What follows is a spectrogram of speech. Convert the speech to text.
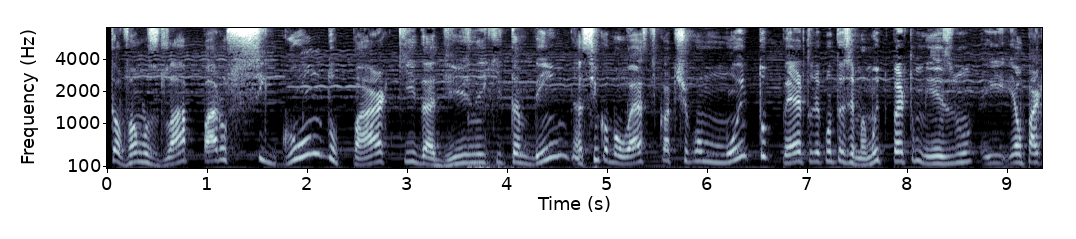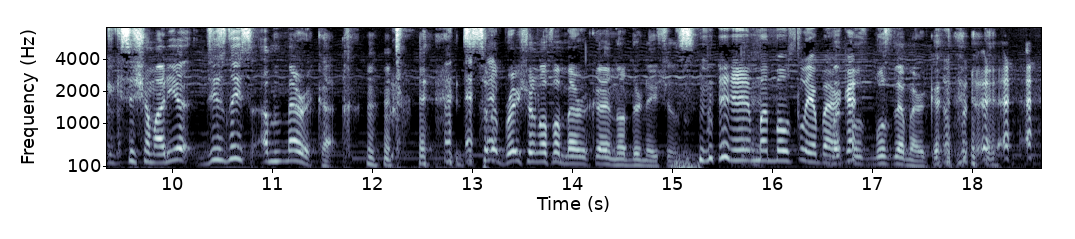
Então vamos lá para o segundo parque da Disney, que também, assim como o Westcott, chegou muito perto de acontecer, mas muito perto mesmo. E é um parque que se chamaria Disney's America. The Celebration of America and Other Nations. Mostly America. But mostly America.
